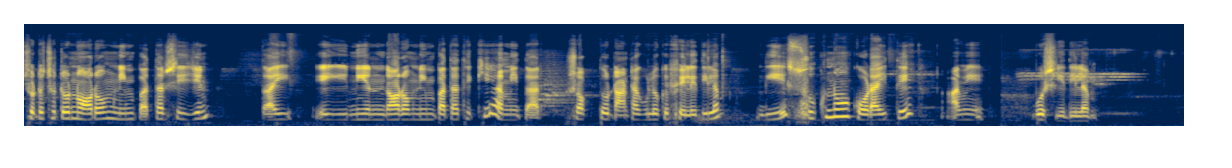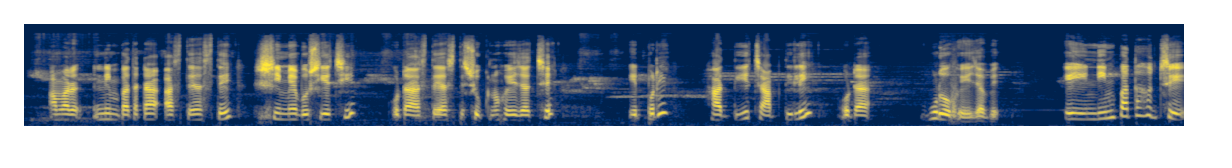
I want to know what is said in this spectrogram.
ছোট ছোট নরম নিম পাতার সিজন, তাই এই নরম নিম পাতা থেকে আমি তার শক্ত ডাঁটাগুলোকে ফেলে দিলাম, দিয়ে শুকনো কড়াইতে আমি বসিয়ে দিলাম। আমার নিম পাতাটা আস্তে আস্তে সিমে বসিয়েছি, ওটা আস্তে আস্তে শুকনো হয়ে যাচ্ছে। এরপরে হাত দিয়ে চাপ দিলেই ওটা গুঁড়ো হয়ে যাবে। এই নিম পাতা হচ্ছে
